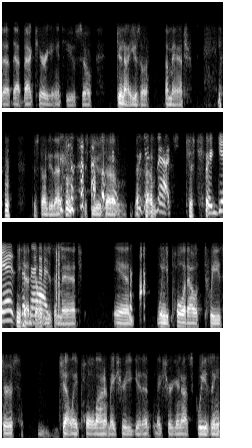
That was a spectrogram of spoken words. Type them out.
that that bacteria into you. So do not use a a match. just don't do that. just use um, forget um, match. Just forget yeah, the match. don't use a match. And when you pull it out with tweezers, gently pull on it. Make sure you get it. Make sure you're not squeezing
